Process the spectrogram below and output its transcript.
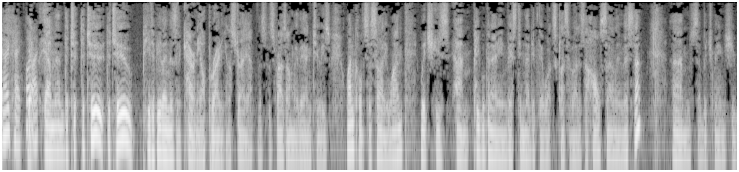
okay. All yeah, right. um, and the, two, the two the two peer-to-peer lenders that are currently operating in Australia, as, as far as I'm aware, the only two is one called SocietyOne, which is um, people can only invest in that if they're what's classified as a wholesale investor. Um, so which means you,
